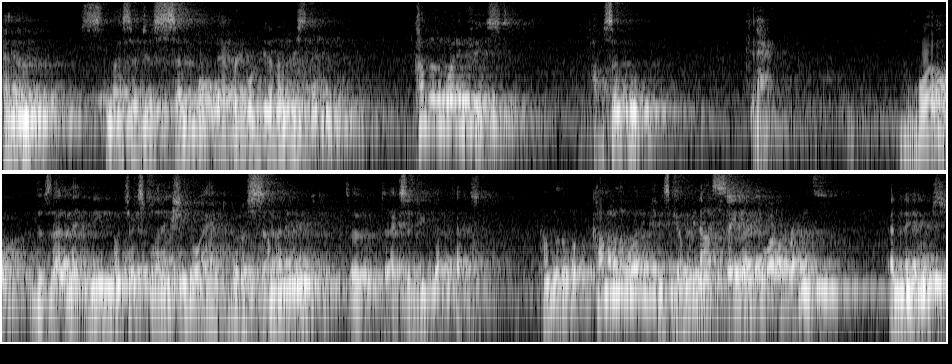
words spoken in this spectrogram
and the message is simple, everyone can understand it. Come to the wedding feast. How simple. Yeah. Well, does that need much explanation? Do I have to go to seminary to, to, exegete that text? Come to, the, come to the wedding feast. Can we not say that to our friends and neighbors?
